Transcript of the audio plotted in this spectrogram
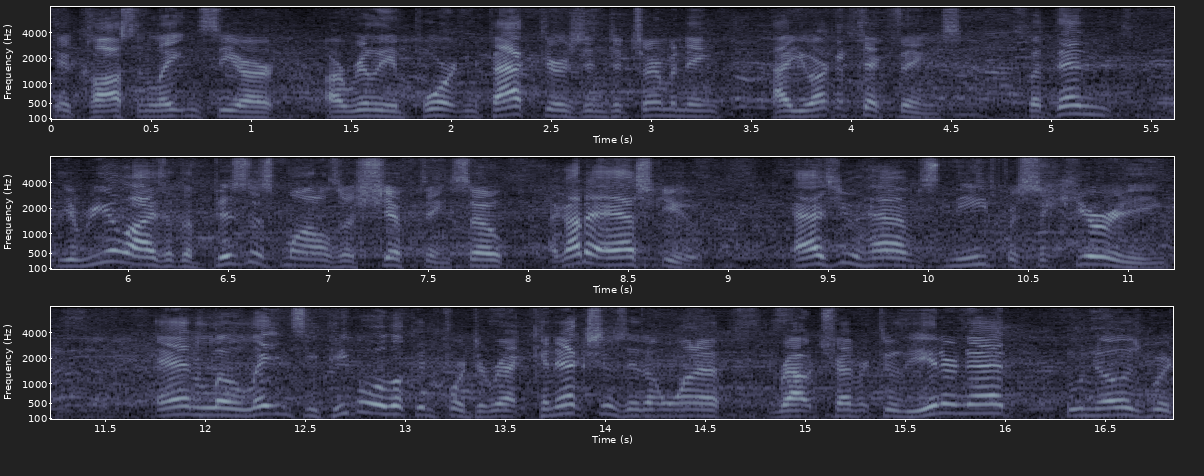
you know, cost and latency are, are really important factors in determining how you architect things. But then you realize that the business models are shifting. So I got to ask you, as you have need for security and low latency, people are looking for direct connections, they don't want to route traffic through the internet, who knows where,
